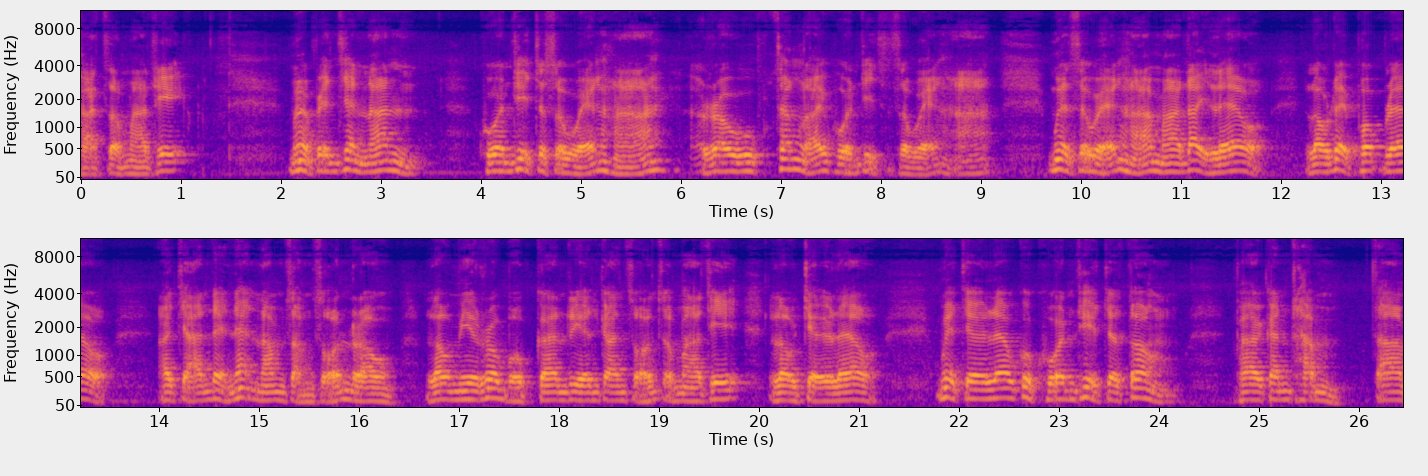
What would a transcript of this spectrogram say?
ขาดสมาธิ เมื่อเป็นเช่นนั้น ควรที่จะแสวงหา เราทั้งหลายควรที่จะแสวงหา เมื่อแสวงหามาได้แล้ว เราได้พบแล้ว อาจารย์ได้แนะนำสั่งสอนเรา เรามีระบบการเรียนการสอนสมาธิเราเจอแล้ว เมื่อเจอแล้วก็ควรที่จะต้องพากันทำตาม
